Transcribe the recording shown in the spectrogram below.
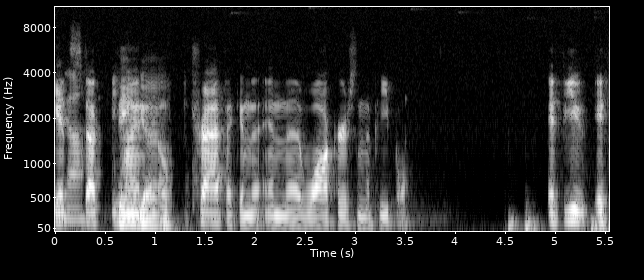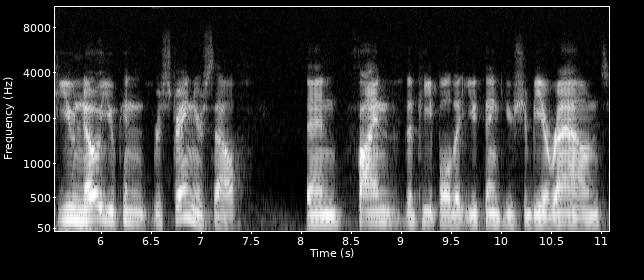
Get Yeah. stuck behind Bingo. the traffic and the and the walkers and the people. If you if you know you can restrain yourself, then find the people that you think you should be around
